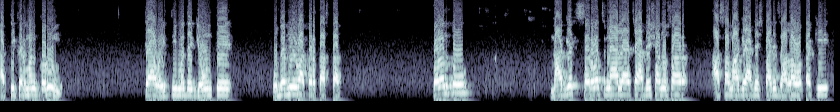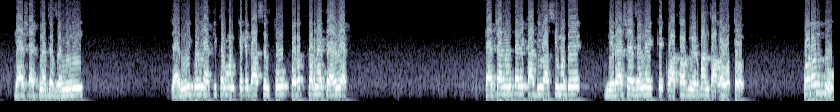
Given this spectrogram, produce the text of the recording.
अतिक्रमण करून त्या वैतीमध्ये घेऊन ते उदरनिर्वाह करत असतात. परंतु मागेच सर्वोच्च न्यायालयाच्या आदेशानुसार असा मागे आदेश पारित झाला होता की या शासनाच्या जमिनी ज्यांनी कोणी अतिक्रमण केलेलं असेल तो परत करण्यात याव्यात. त्याच्यानंतर एक आदिवासीमध्ये निराशाजनक एक वातावरण निर्माण झालं होतं. परंतु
